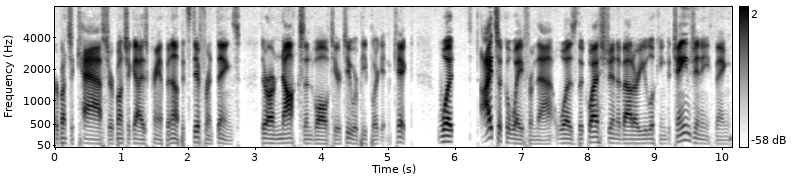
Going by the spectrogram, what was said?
or a bunch of calves or a bunch of guys cramping up. It's different things. There are knocks involved here too, where people are getting kicked. What I took away from that was the question about are you looking to change anything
